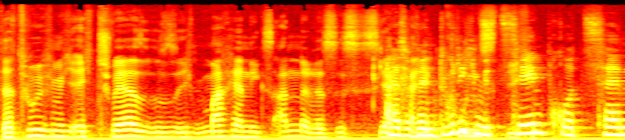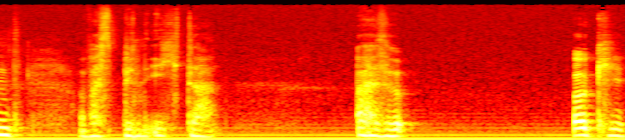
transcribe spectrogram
da tue ich mich echt schwer. Also, ich mache ja nichts anderes. Es ist ja also wenn du dich mit Kunst, die- 10%, was bin ich dann? Also, okay,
